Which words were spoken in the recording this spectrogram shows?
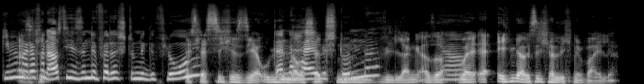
gehen wir mal Also davon aus, die sind eine Viertelstunde geflogen. es lässt sich hier sehr ungenau eine halbe schätzen, Stunde? wie lange. Also, Ja. aber er hing da sicherlich eine Weile.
